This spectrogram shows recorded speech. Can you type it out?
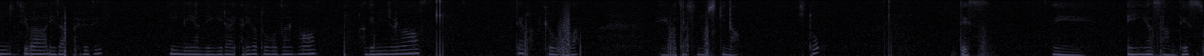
んにちは、リザップルです。いいねやねぎらいありがとうございます。励みになります。では、今日は、えー私の好きな人です。えー、円屋さんです。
